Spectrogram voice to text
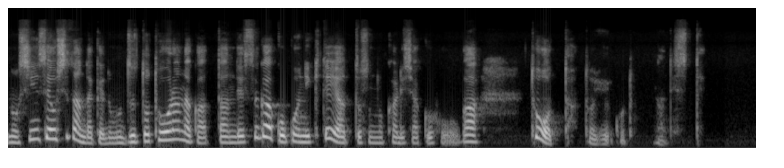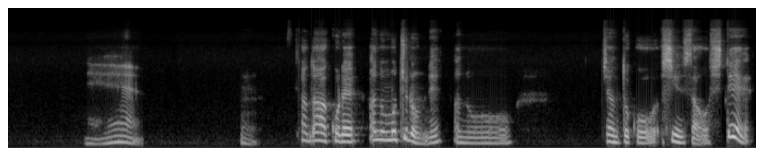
の申請をしてたんだけどもずっと通らなかったんですがここに来てやっとその仮釈放が通ったということなんですって。ねえ。ただこれあのもちろんねあのちゃんとこう審査をして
